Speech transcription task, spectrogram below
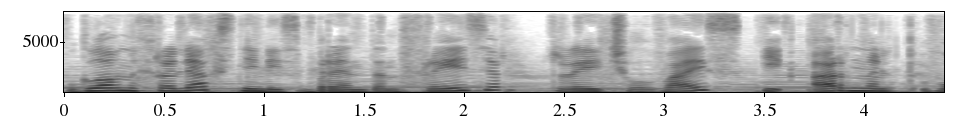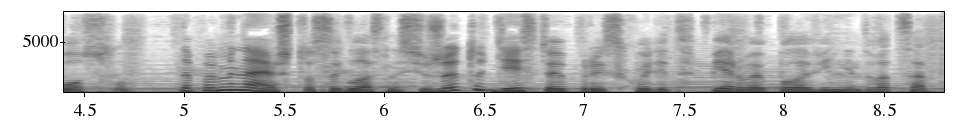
В главных ролях снялись Брэндон Фрейзер, Рэйчел Вайс и Арнольд Вослу. Напоминаю, что согласно сюжету действие происходит в первой половине 20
